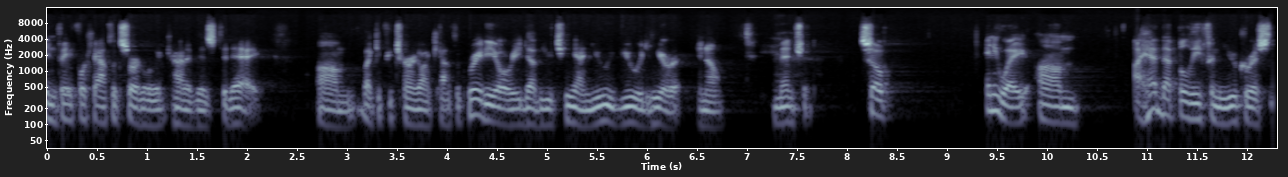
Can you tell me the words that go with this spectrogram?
in faithful Catholic circle it kind of is today. Um, like if you turned on Catholic radio or EWTN, you, you would hear it, you know, yeah. mentioned. So anyway, um, I had that belief in the Eucharist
